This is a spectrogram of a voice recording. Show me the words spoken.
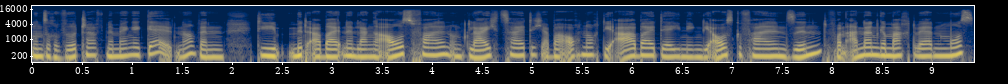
unsere Wirtschaft eine Menge Geld, ne? wenn die Mitarbeitenden lange ausfallen und gleichzeitig aber auch noch die Arbeit derjenigen, die ausgefallen sind, von anderen gemacht werden muss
